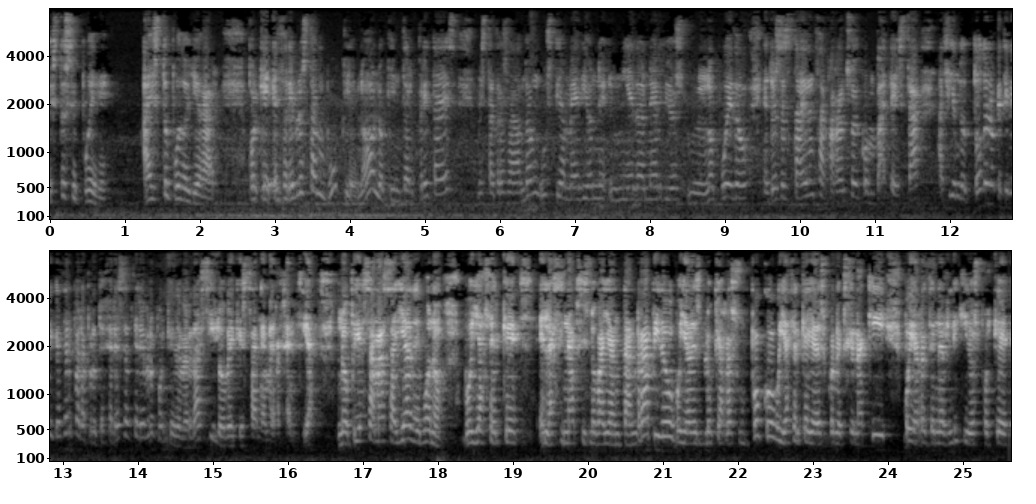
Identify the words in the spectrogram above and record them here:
esto se puede a esto puedo llegar. Porque el cerebro está en bucle, ¿no? Lo que interpreta es, me está trasladando angustia, medio, miedo, nervios, no puedo. Entonces está en zafarrancho de combate, está haciendo todo lo que tiene que hacer para proteger ese cerebro porque de verdad sí lo ve que está en emergencia. No piensa más allá de, bueno, voy a hacer que las sinapsis no vayan tan rápido, voy a desbloquearlas un poco, voy a hacer que haya desconexión aquí, voy a retener líquidos porque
